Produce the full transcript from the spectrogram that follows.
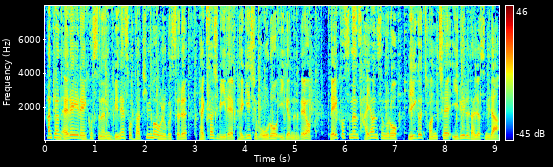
한편 LA 레이커스는 미네소타 팀버울브스를 142대 125로 이겼는데요. 레이커스는 4연승으로 리그 전체 1위를 달렸습니다.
